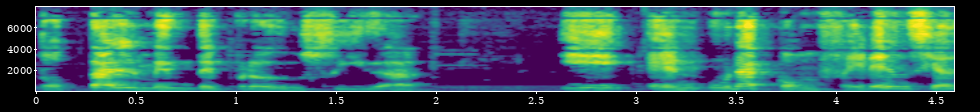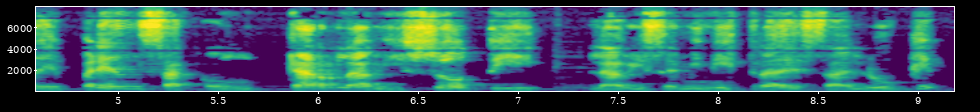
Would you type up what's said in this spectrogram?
totalmente producida y en una conferencia de prensa con Carla Bisotti, la viceministra de Salud. ¿Qué,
